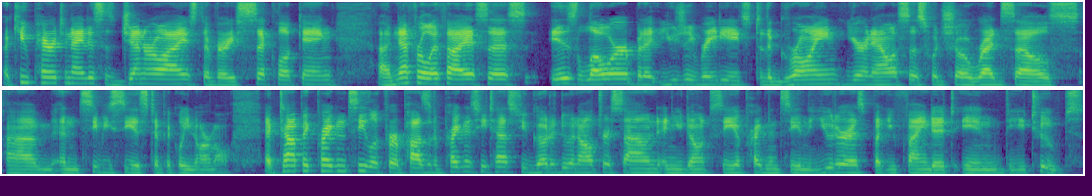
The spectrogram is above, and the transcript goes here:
Acute peritonitis is generalized, they're very sick looking. Uh, nephrolithiasis is lower, but it usually radiates to the groin. Urinalysis would show red cells, um, and CBC is typically normal. Ectopic pregnancy, look for a positive pregnancy test. You go to do an ultrasound and you don't see a pregnancy in the uterus, but you find it in the tubes.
